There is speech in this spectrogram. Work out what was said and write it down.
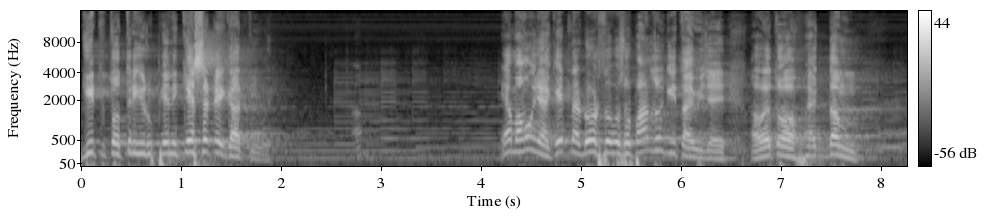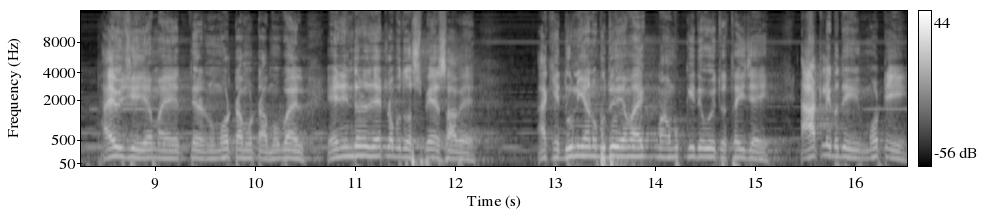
ગીત તો ત્રીસ રૂપિયાની કેસેટે ગાતી હોય. એમાં હું ત્યાં કેટલા દોઢસો, બસો, પાંચસો ગીત આવી જાય. હવે તો એકદમ ફાઇવજી એમાં અત્યારનું મોટા મોટા મોબાઈલ એની અંદર જ એટલો બધો સ્પેસ આવે. આખી દુનિયાનું બધું એમાં એકમાં મૂકી દેવું હોય તો થઈ જાય. આટલી બધી મોટી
